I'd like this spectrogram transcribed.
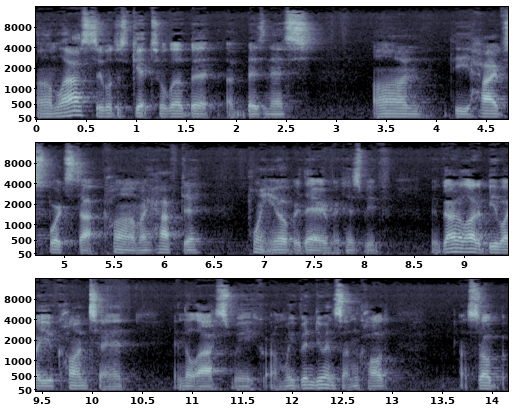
Um, lastly, we'll just get to a little bit of business on the hivesports.com. I have to point you over there because we've we've got a lot of BYU content in the last week. Um, we've been doing something called so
